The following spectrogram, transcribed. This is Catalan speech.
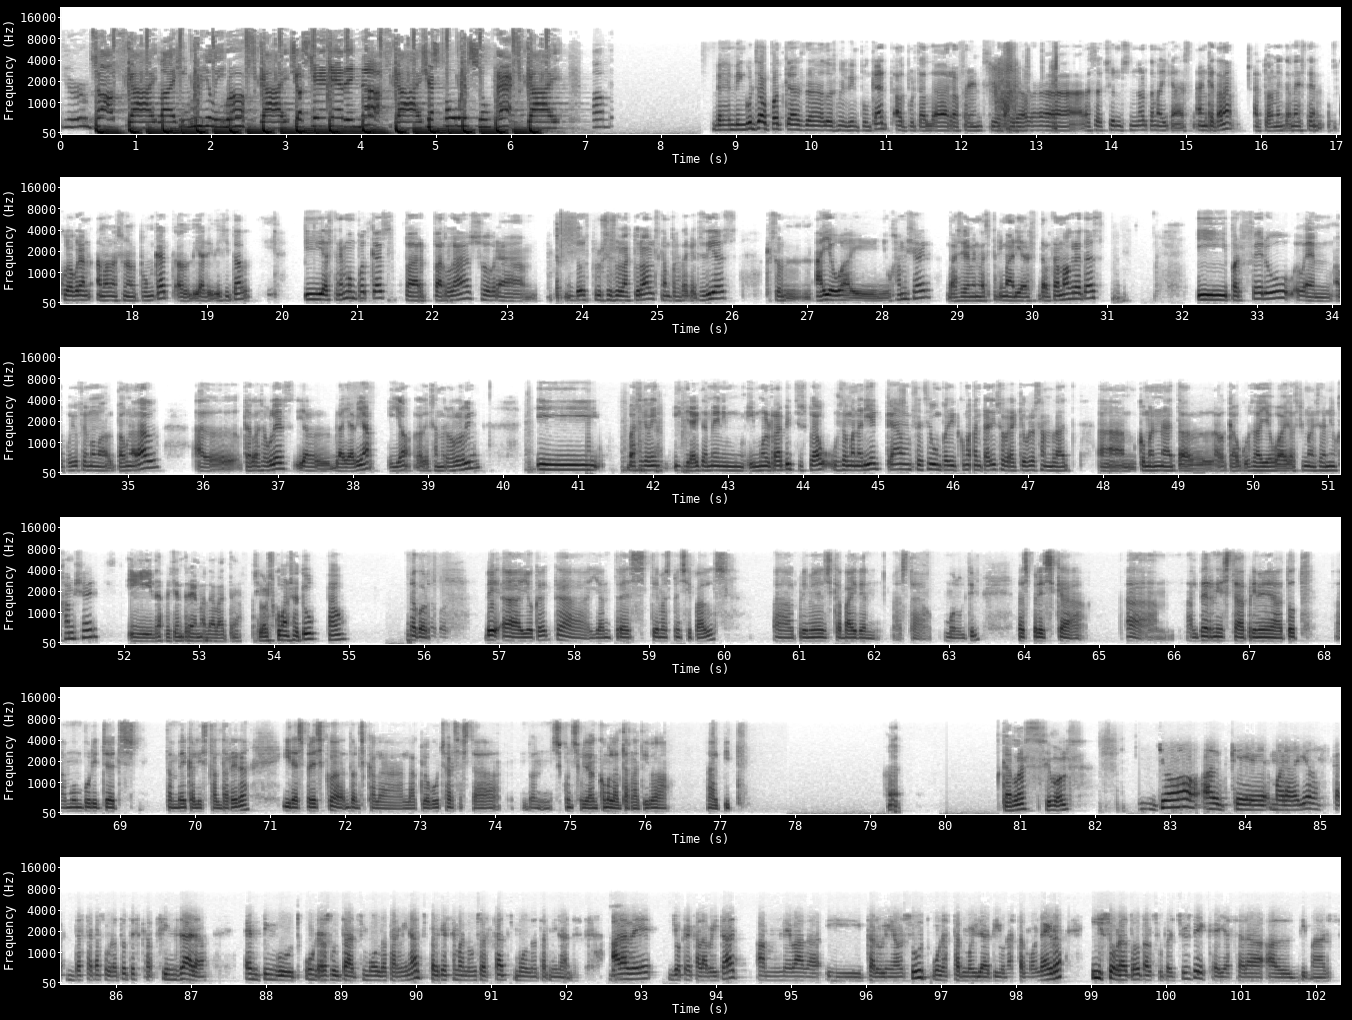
You're a tough guy, like a really rough guy. Just can't get enough guy. Just always so packed guy. Um, Benvinguts al podcast de 2020.cat, el portal de referència sobre les eleccions nord-americanes en català. Actualment també estem col·laborant amb el Nacional.cat, el diari digital, i estarem un podcast per parlar sobre dos processos electorals que han passat aquests dies, que són Iowa i New Hampshire, bàsicament les primàries dels demòcrates, i per fer-ho, hem, avui ho fem amb el Pau Nadal, el Carles Aulés i el Blai Avià, i jo, l'Alexandre Golovin, i bàsicament i directament i, i molt ràpid, si us plau, us demanaria que em féssiu un petit comentari sobre què us ha semblat um, com han anat el, el caucus d'Iowa i les primàries de New Hampshire i després ja entrem a debatre. Si vols començar tu, Pau. D'acord. Bé, uh, jo crec que hi ha tres temes principals. Uh, el primer és que Biden està molt últim. Després que uh, el Bernie està primer a tot, amb un Buttigieg també que li està al darrere, i després que, doncs, que la, la Klobuchar s'està doncs, consolidant com a l'alternativa al PIT. Carles, si vols. Jo el que m'agradaria destacar sobretot és que fins ara hem tingut uns resultats molt determinats perquè estem en uns estats molt determinats. Ara bé, jo crec que la veritat, amb Nevada i Carolina del Sud, un estat molt llatí i un estat molt negre, i sobretot el Super Tuesday, que ja serà el dimarts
